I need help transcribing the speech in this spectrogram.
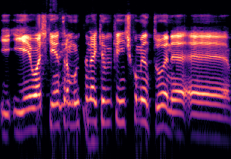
E, e eu acho que entra muito naquilo que a gente comentou, né? É,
